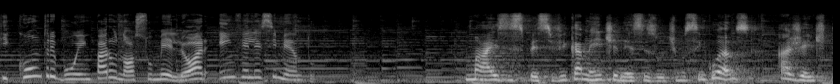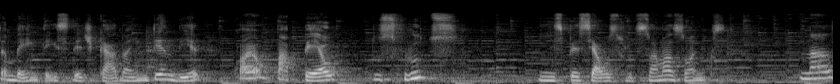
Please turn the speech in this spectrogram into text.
que contribuem para o nosso melhor envelhecimento. Mais especificamente, nesses últimos cinco anos, a gente também tem se dedicado a entender qual é o papel dos frutos, em especial os frutos amazônicos, na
